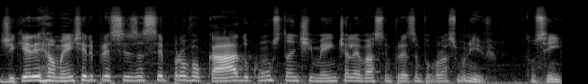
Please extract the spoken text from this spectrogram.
de que ele realmente ele precisa ser provocado constantemente a levar sua empresa para o próximo nível. Então, sim,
